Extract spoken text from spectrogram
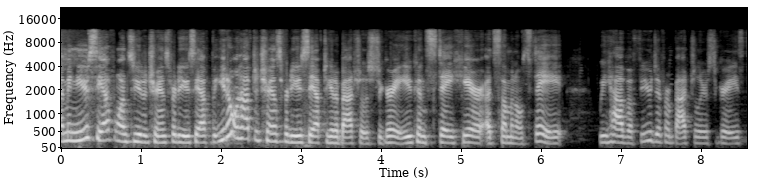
I mean, UCF wants you to transfer to UCF, but you don't have to transfer to UCF to get a bachelor's degree. You can stay here at Seminole State. We have a few different bachelor's degrees.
